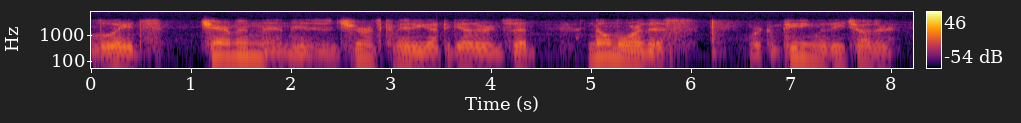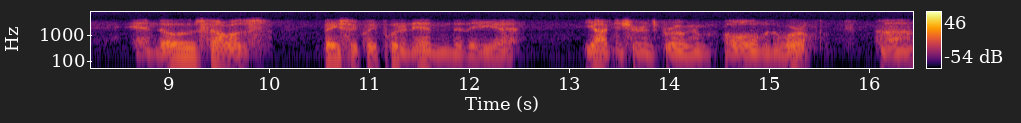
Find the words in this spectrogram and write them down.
Lloyd's chairman and his insurance committee got together and said, no more of this. We're competing with each other. And those fellows basically put an end to the uh, yacht insurance program all over the world. Uh,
